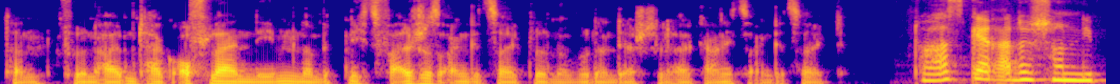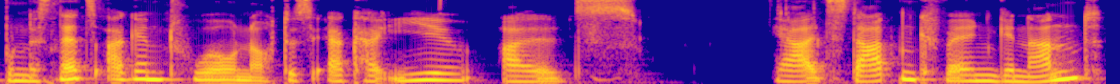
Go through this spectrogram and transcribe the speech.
dann für einen halben Tag offline nehmen, damit nichts Falsches angezeigt wird. Dann wurde an der Stelle halt gar nichts angezeigt. Du hast gerade schon die Bundesnetzagentur und auch das RKI als, ja, als Datenquellen genannt.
